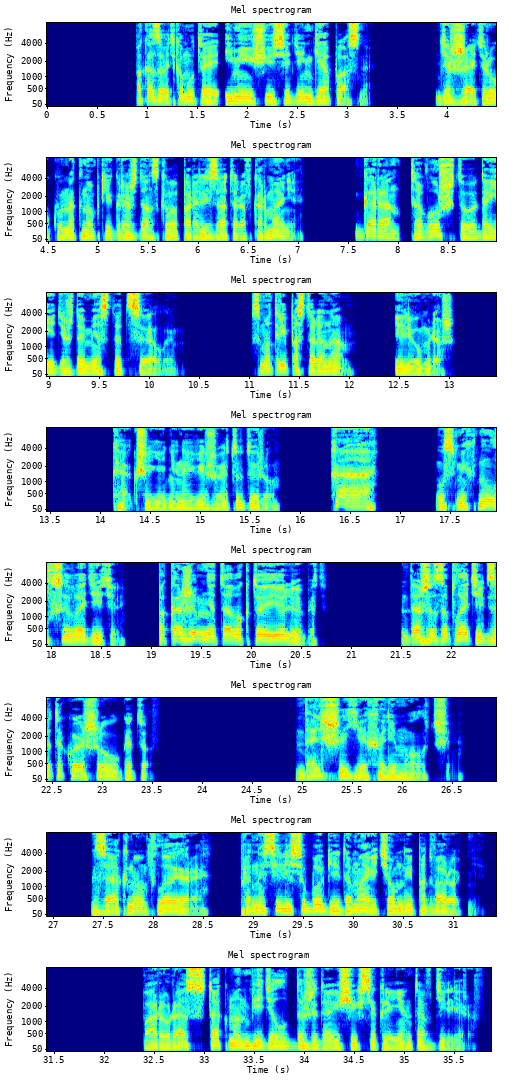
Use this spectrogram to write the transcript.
Показывать кому-то имеющиеся деньги опасно. Держать руку на кнопке гражданского парализатора в кармане – гарант того, что доедешь до места целым. Смотри по сторонам, или умрешь. Как же я ненавижу эту дыру. «Ха!» — усмехнулся водитель. «Покажи мне того, кто ее любит. Даже заплатить за такое шоу готов». Дальше ехали молча. За окном флайера проносились убогие дома и темные подворотни. Пару раз Стакман видел дожидающихся клиентов-дилеров.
